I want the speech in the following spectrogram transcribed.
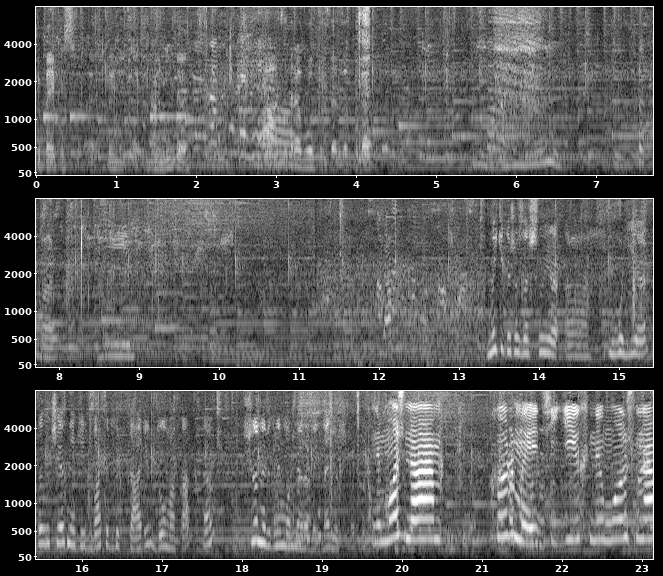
Типа якась е, е, минута. А, це треба воду туди. Ми тільки що зайшли у вольєр величезний, який 20 гектарів до макак. Так? Що не, не можна робити, Надюш? Не можна кормити їх, не можна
